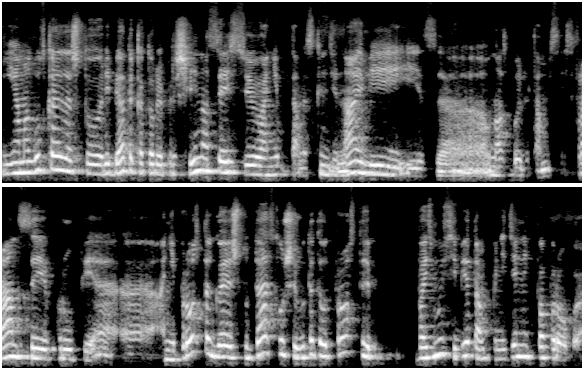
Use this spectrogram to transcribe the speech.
я могу сказать, что ребята, которые пришли на сессию, они там из Скандинавии, из, э, у нас были там из Франции в группе, э, они просто говорят, что да, слушай, вот это вот просто возьму себе там в понедельник попробую.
